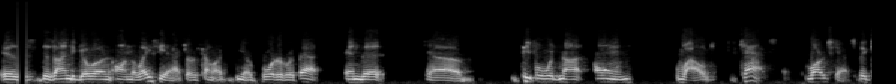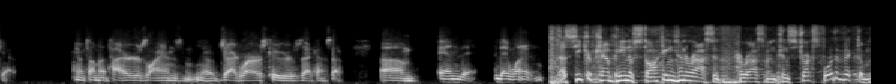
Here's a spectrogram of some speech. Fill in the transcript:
is designed to go on, on the Lacey Act, or kind of like you know border with that, and that uh, people would not own wild cats, large cats, big cats. You know, talking about tigers, lions, you know, jaguars, cougars, that kind of stuff. Um, and they wanted A secret campaign of stalking and harassment, harassment constructs for the victim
